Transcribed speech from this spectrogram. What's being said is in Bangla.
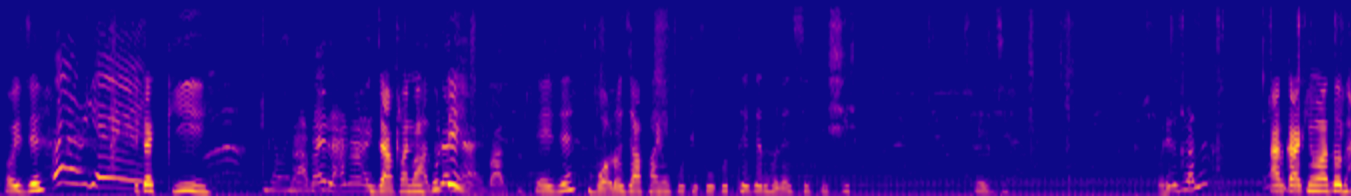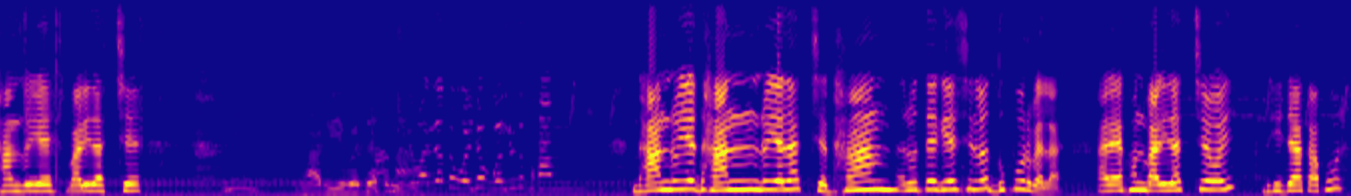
ওই যে, এটা কি? জাপানি পুটি এই যে, বড় জাপানি পুটি পুকুর থেকে ধরেছে পিসি। এই যে। আর কাকিমা তো ধান রুইয়ে বাড়ি যাচ্ছে। ধান রুইয়ে ধান রুইয়ে যাচ্ছে। ধান রুতে গিয়েছিল দুপুরবেলা। আর এখন বাড়ি যাচ্ছে ওই ভিজা কাপড়।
